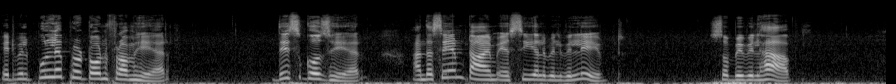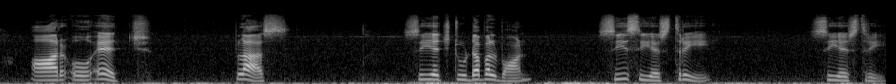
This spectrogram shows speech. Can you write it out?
it will pull a proton from here this goes here and the same time a Cl will be left so we will have ROH plus CH2 double bond CCH3 CH3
